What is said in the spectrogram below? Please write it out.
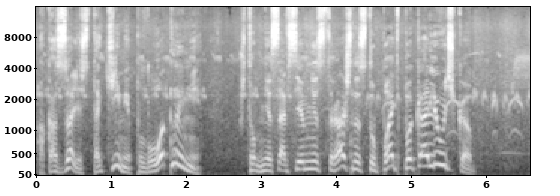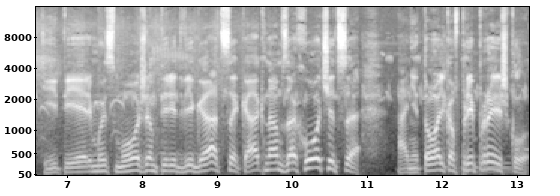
оказались такими плотными, что мне совсем не страшно ступать по колючкам. Теперь мы сможем передвигаться, как нам захочется, а не только в припрыжку.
